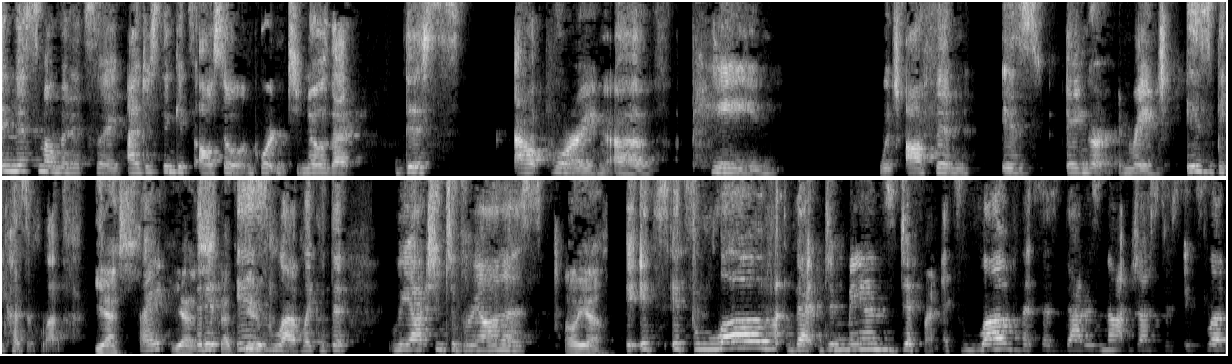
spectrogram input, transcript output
In this moment, it's like, I just think it's also important to know that this outpouring of pain, which often is anger and rage, is because of love. Yes. Right? Yes. That it is beautiful. love. Like the reaction to Breonna's. Oh yeah. It's it's love that demands different. It's love that says that is not justice. It's love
